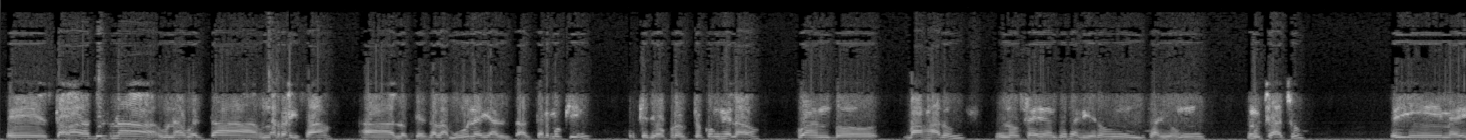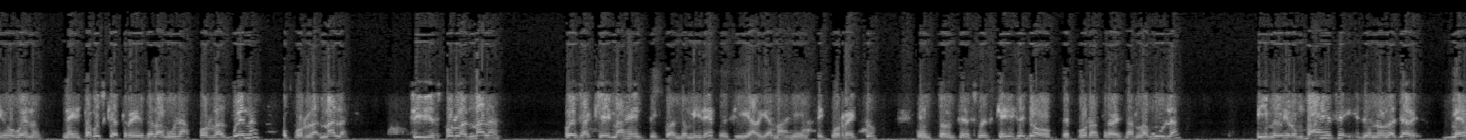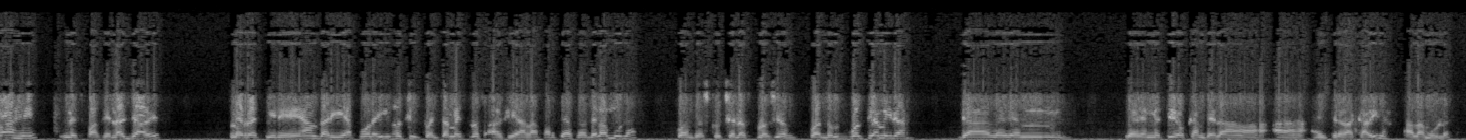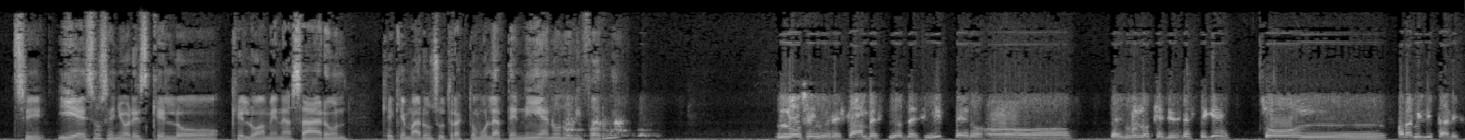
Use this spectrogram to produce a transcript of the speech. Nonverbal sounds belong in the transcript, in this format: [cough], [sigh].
Eh, estaba dándole una, una vuelta, una revisada a lo que es a la mula y al, al termoquín, porque llevo producto congelado. Cuando bajaron, no sé de dónde salieron, salió un muchacho y me dijo, bueno, necesitamos que atraviese la mula por las buenas o por las malas. Si es por las malas, pues aquí hay más gente. Cuando mire, pues sí, había más gente, correcto. Entonces, pues, ¿qué hice yo? Opté por atravesar la mula y me dijeron, bájese y denos las llaves. Me bajé, les pasé las llaves, me retiré, andaría por ahí unos 50 metros hacia la parte de atrás de la mula cuando escuché la explosión. Cuando volteé a mirar, ya le habían, le habían metido candela a- entre la cabina, a la mula. Sí. ¿Y esos señores que lo, que lo amenazaron, que quemaron su tractomula, tenían un uniforme? No, señor, estaban vestidos de civil, pero según lo que yo investigué, son paramilitares.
